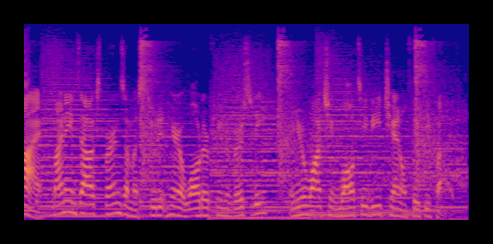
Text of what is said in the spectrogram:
Hi, my name's Alex Burns. I'm a student here at Waldorf University, and you're watching Wall TV Channel 55.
